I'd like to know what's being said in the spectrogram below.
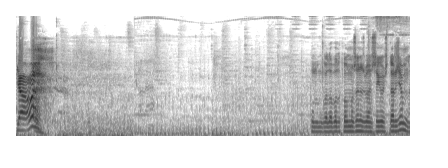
Ya. Oğlum kalabalık olmasanız ben size göstereceğim de.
